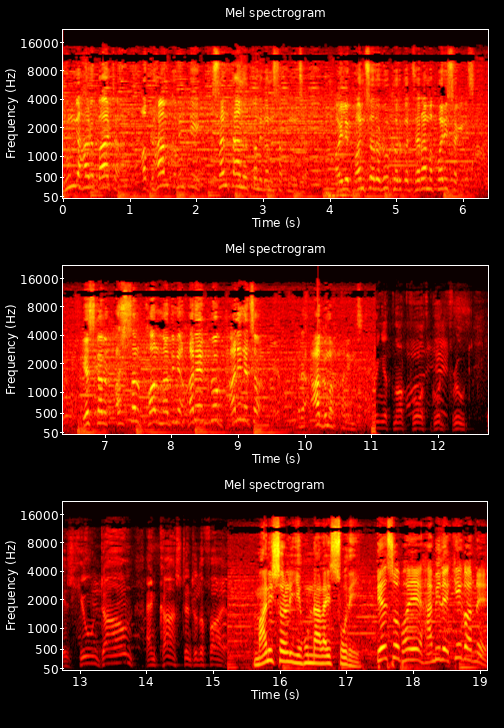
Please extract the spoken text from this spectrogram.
ढुङ्गाहरूबाट अब्राहमको निम्ति सन्तान उत्पन्न गर्न सक्नुहुन्छ। अहिले वंश र रुखहरूको जरामा परिसकेको छ। यसकारण असल फल नदिने हरेक रुख फालिनेछ र आगोमा फालिनेछ। Bringeth not forth good fruit is hewn down and cast into the fire. मानिसहरूले यहुन्नालाई सोधे त्यसो भए हामीले के गर्ने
